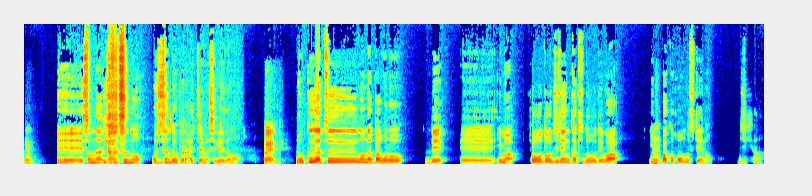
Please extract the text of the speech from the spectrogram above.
うん。えーそんな腰痛のおじさんトークから入っちゃいましたけれども。はい。6月の中頃で、えー今ちょうど事前活動ではうん。一泊ホームステイの時期かな、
